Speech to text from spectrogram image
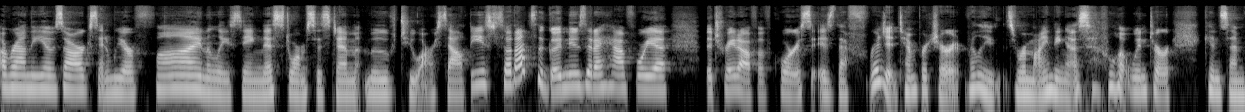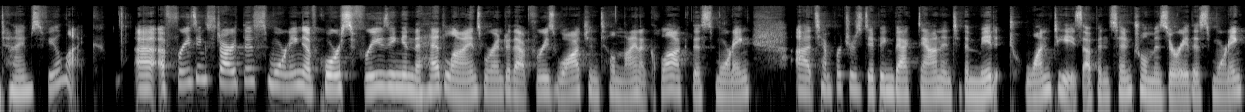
around the Ozarks, and we are finally seeing this storm system move to our southeast. So that's the good news that I have for you. The trade off, of course, is the frigid temperature. It really is reminding us of what winter can sometimes feel like. Uh, a freezing start this morning, of course, freezing in the headlines. We're under that freeze watch until nine o'clock this morning. Uh, temperatures dipping back down into the mid 20s up in central Missouri this morning.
